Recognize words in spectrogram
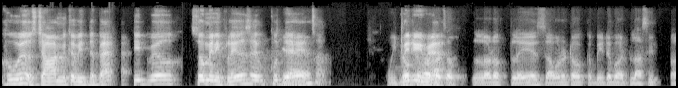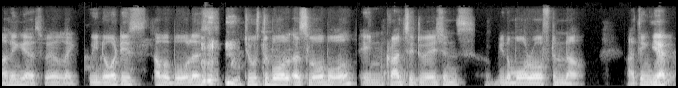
who else? Chamika with the bat did well. So many players have put their hands up. We talked Very about a lot of players. I want to talk a bit about Lasith Malinga as well. Like we notice our bowlers choose to bowl a slow ball in crunch situations, you know, more often now. I think Yeah. that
